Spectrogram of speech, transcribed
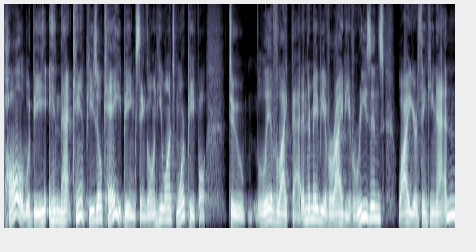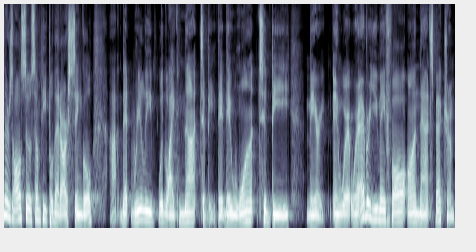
Paul would be in that camp. He's okay being single and he wants more people to live like that. And there may be a variety of reasons why you're thinking that. And then there's also some people that are single uh, that really would like not to be. They, they want to be married. And where, wherever you may fall on that spectrum,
